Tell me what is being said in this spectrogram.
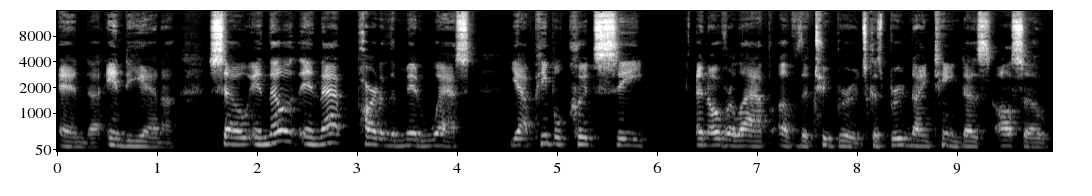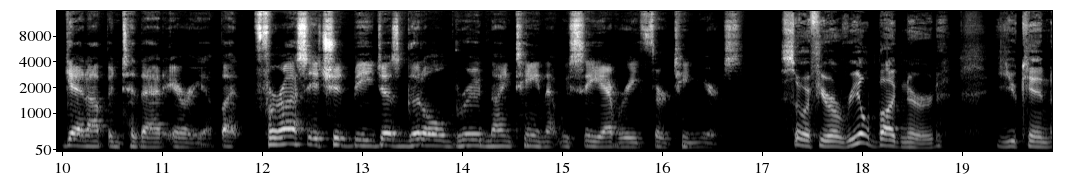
and uh, Indiana. So in those in that part of the Midwest, yeah, people could see an overlap of the two broods because brood 19 does also get up into that area. But for us, it should be just good old brood 19 that we see every 13 years. So if you're a real bug nerd, you can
